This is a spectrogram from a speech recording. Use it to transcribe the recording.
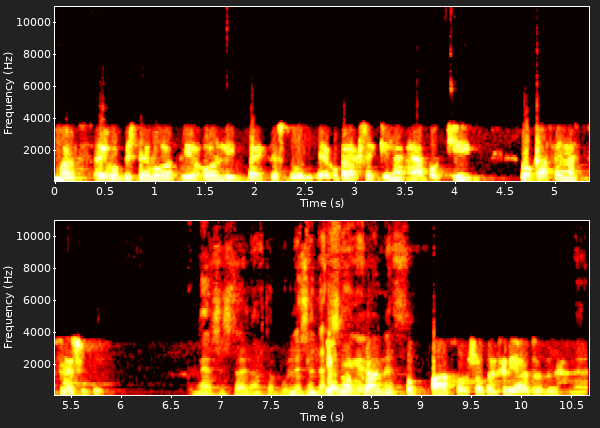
Μάλιστα. Εγώ πιστεύω ότι όλοι οι παίκτες του Ολυμπιακού πρέπει να ξεκινάνε από εκεί, ο καθένας στη θέση του. Ναι, σωστό είναι αυτό που λες. Για Εντάξει, να οι βγάλει Έλληνες, το πάθος όταν χρειάζεται. ναι,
